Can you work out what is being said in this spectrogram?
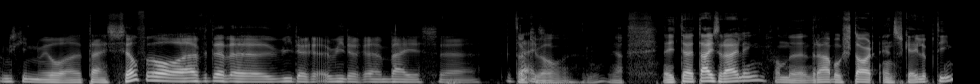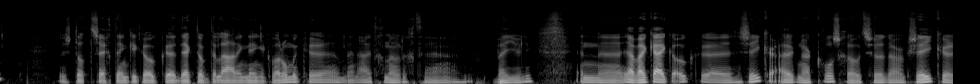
misschien wil eh, Thijs zelf wel vertellen wie er, wie er eh, bij is. eh. Dankjewel, eh, Roel. Ja. Nee, Thij- Thijs Reiling van de Rabo Start en Scale-up Team. Dus dat zegt denk ik ook, eh, dekt ook de lading denk ik waarom ik eh, ben uitgenodigd eh, bij jullie. En ja, wij kijken ook zeker uit naar Crossroads. Zullen daar ook zeker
